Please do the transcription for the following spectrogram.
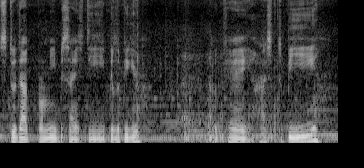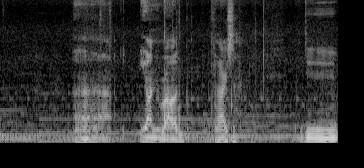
stood out from me besides the build a figure okay has to be uh, Yon-Rogg cars do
